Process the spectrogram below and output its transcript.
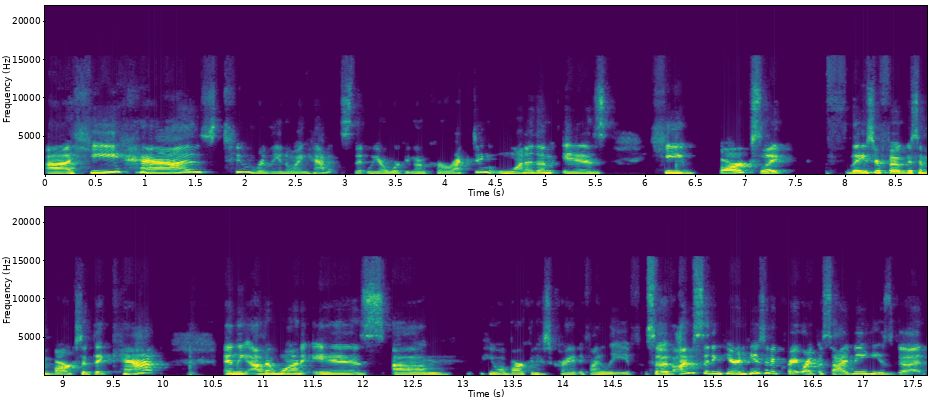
Uh, he has two really annoying habits that we are working on correcting. One of them is he barks like laser focus and barks at the cat. And the other one is um, he will bark in his crate if I leave. So if I'm sitting here and he's in a crate right beside me, he's good.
